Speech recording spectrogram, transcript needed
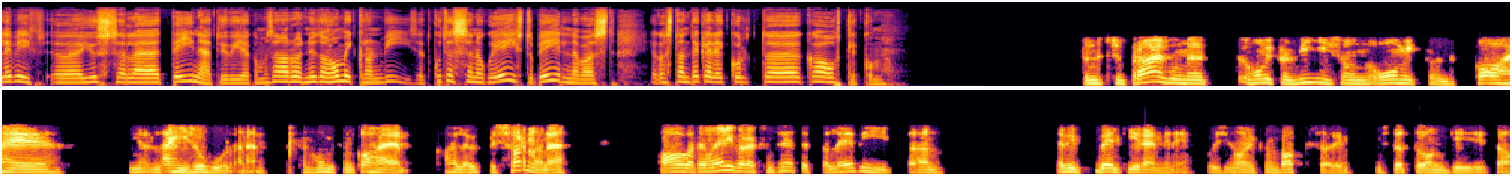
leviv äh, just selle teine tüvi, aga ma saan aru, et nüüd on omikron viis, et kuidas see nagu eestub eelnevast ja kas ta on tegelikult ka ohtlikum? see praegune omikron viis on omikron kahe lähisugulane, ta on omikron kahe, kahele üpris sarnane, aga tema eripäraks on see, et, et ta levib levib veel kiiremini, kui siin Omicron kaks oli, mistõttu ongi ta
